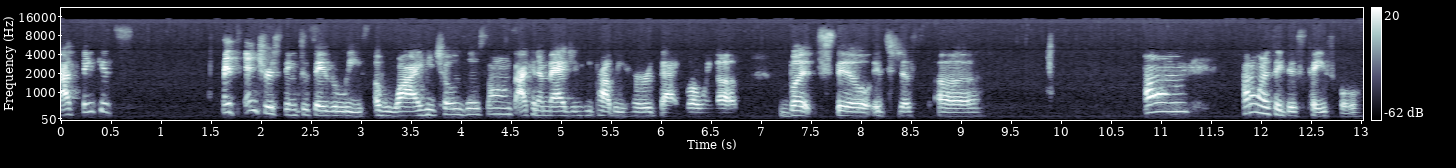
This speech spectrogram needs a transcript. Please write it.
I think it's it's interesting to say the least of why he chose those songs. I can imagine he probably heard that growing up, but still, it's just uh, um, I don't want to say distasteful,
